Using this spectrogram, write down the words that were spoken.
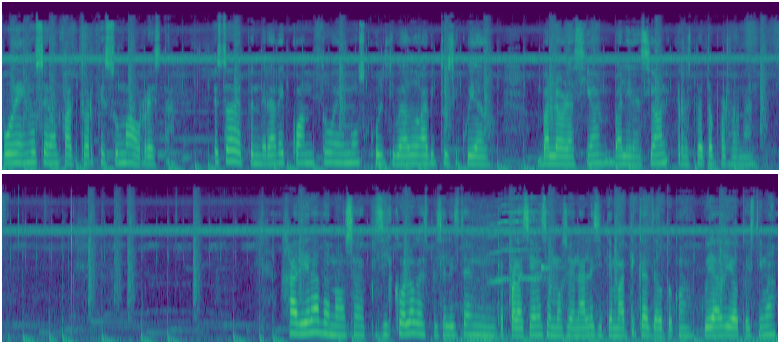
pudiendo ser un factor que suma o resta. Esto dependerá de cuánto hemos cultivado hábitos de cuidado, valoración, validación y respeto personal. Javiera Donosa, psicóloga especialista en reparaciones emocionales y temáticas de autocuidado y autoestima,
